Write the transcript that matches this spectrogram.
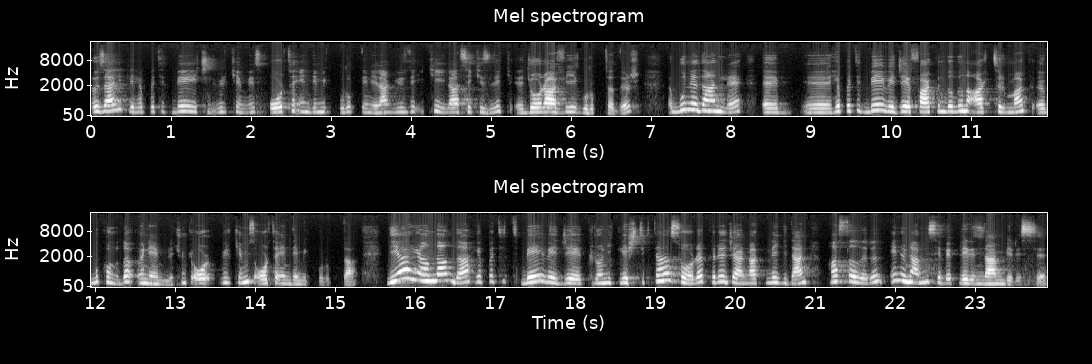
Özellikle hepatit B için ülkemiz orta endemik grup denilen %2 ila 8'lik e, coğrafi gruptadır. E, Bu nedenle e, hepatit B ve C farkındalığını arttırmak bu konuda önemli. Çünkü ülkemiz orta endemik grupta. Diğer yandan da hepatit B ve C kronikleştikten sonra karaciğer nakline giden hastaların en önemli sebeplerinden birisi.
